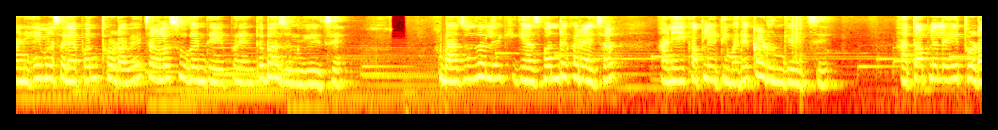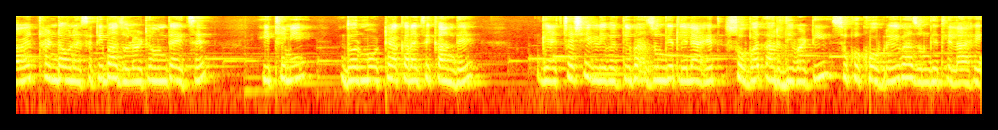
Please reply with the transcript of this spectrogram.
आणि हे मसाले आपण थोडा वेळ चांगला सुगंध येईपर्यंत भाजून घ्यायचे. भाजून झाले की गॅस बंद करायचा आणि एका प्लेटीमध्ये काढून घ्यायचे. आता आपल्याला हे थोडा वेळ थंड होण्यासाठी बाजूला ठेवून द्यायचे इथे मी दोन मोठ्या आकाराचे कांदे गॅसच्या शेगडीवरती भाजून घेतलेले आहेत. सोबत अर्धी वाटी सुकं खोबरंही भाजून घेतलेलं आहे.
